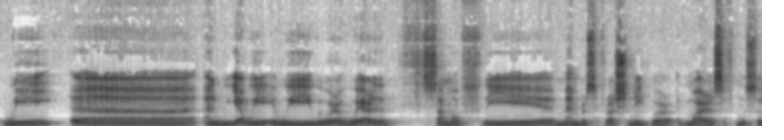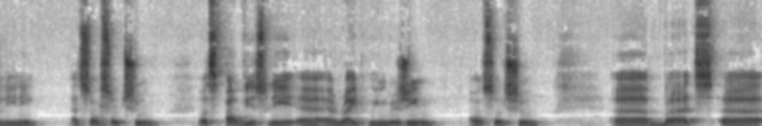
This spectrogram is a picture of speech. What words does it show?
We uh, and we, yeah, we, we, we were aware that some of the members of Russian League were admirers of Mussolini. That's also true. It was obviously a, a right wing regime, also true. Uh, but uh,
